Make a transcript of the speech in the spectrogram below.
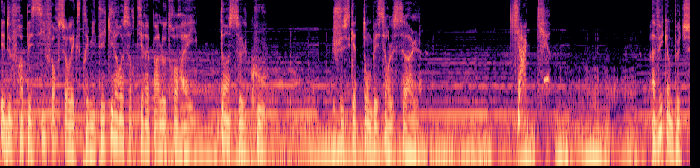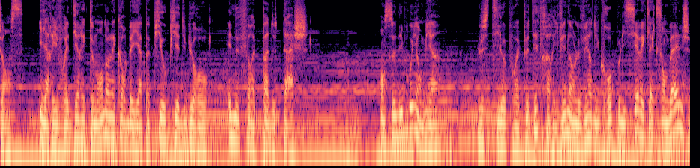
et de frapper si fort sur l'extrémité qu'il ressortirait par l'autre oreille, d'un seul coup, jusqu'à tomber sur le sol. Tchac Avec un peu de chance, il arriverait directement dans la corbeille à papier au pied du bureau et ne ferait pas de tâche. En se débrouillant bien, le stylo pourrait peut-être arriver dans le verre du gros policier avec l'accent belge.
